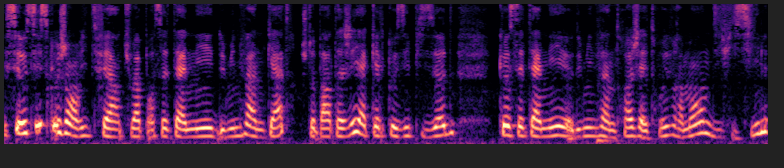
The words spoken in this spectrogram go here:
c'est aussi ce que j'ai envie de faire, tu vois, pour cette année 2024. Je te partageais il y a quelques épisodes que cette année 2023, euh, j'avais trouvé vraiment difficile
